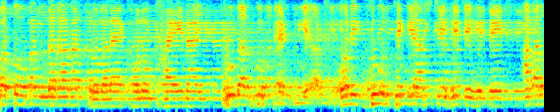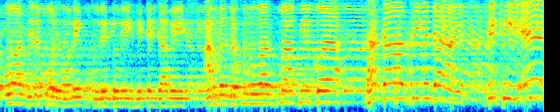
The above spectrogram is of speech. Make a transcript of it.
কত বান্দারা রাত্রবেলা এখনও খায় নাই অনেক দূর থেকে আসছে, হেঁটে হেঁটে, আবার ওয়াজের পরে অনেক দূরে দূরে হেঁটে যাবে। আমরা যখন ওয়াজ মাহফিল করা ঢাকার দিকে যাই, দেখি এক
